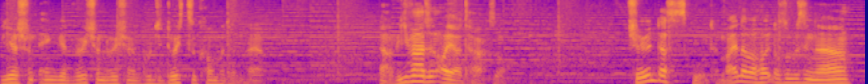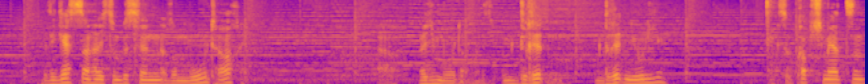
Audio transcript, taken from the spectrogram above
wie er schon irgendwie wirklich schon wirklich schon gut hier durchzukommen hat. Naja. Ja, wie war denn euer Tag so? Schön, das ist gut. Meiner war heute noch so ein bisschen, ja. Also gestern hatte ich so ein bisschen, also Montag. Ja, welchen Montag? Am 3. Am 3. Juli. So Kopfschmerzen.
